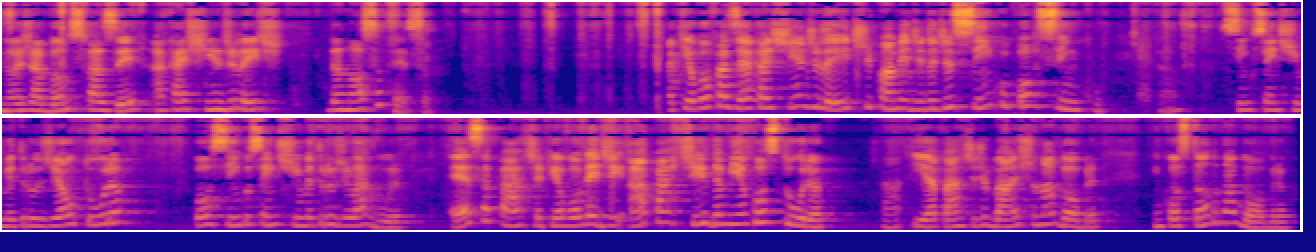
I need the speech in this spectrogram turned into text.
E nós já vamos fazer a caixinha de leite da nossa peça. Aqui eu vou fazer a caixinha de leite com a medida de 5 por 5, tá? 5 centímetros de altura por 5 centímetros de largura. Essa parte aqui eu vou medir a partir da minha costura, tá? E a parte de baixo na dobra, encostando na dobra.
